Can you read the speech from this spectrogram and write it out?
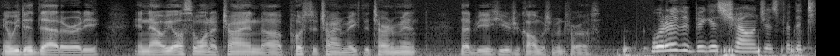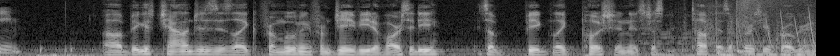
and we did that already. And now we also want to try and uh, push to try and make the tournament. That'd be a huge accomplishment for us. What are the biggest challenges for the team? Uh, biggest challenges is like from moving from JV to varsity. It's a big like push, and it's just tough as a first year program.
